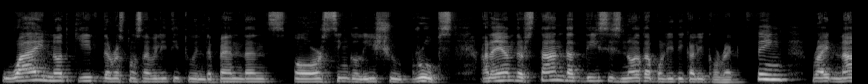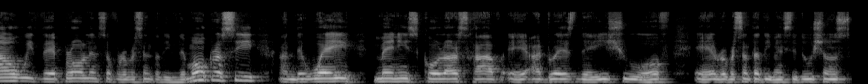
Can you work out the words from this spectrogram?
why not give the responsibility to independents or single issue groups. And I understand that this is not a politically correct thing right now with the problems of representative democracy and the way many scholars have uh, addressed the issue of uh, representative institutions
